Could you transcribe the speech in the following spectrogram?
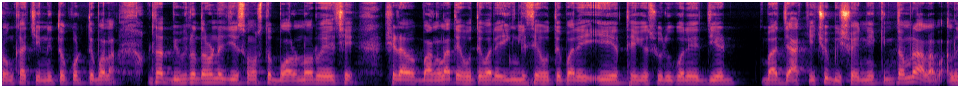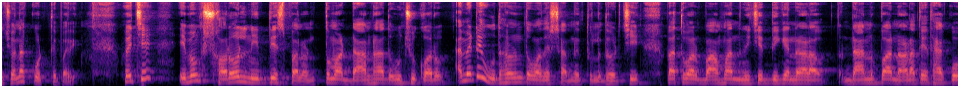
সংখ্যা চিহ্নিত করতে বলা, অর্থাৎ বিভিন্ন ধরনের যে সমস্ত বর্ণ রয়েছে, সেটা বাংলাতে হতে পারে, ইংলিশে হতে পারে, এ থেকে শুরু করে জেড বা যা কিছু বিষয় নিয়ে কিন্তু আমরা আলাপ আলোচনা করতে পারি। হয়েছে? এবং সরল নির্দেশ পালন, তোমার ডান হাত উঁচু করো। আমি একটা উদাহরণ তোমাদের সামনে তুলে ধরছি, বা তোমার বাম হাত নিচের দিকে নাড়াও, ডান পা নাড়াতে থাকো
